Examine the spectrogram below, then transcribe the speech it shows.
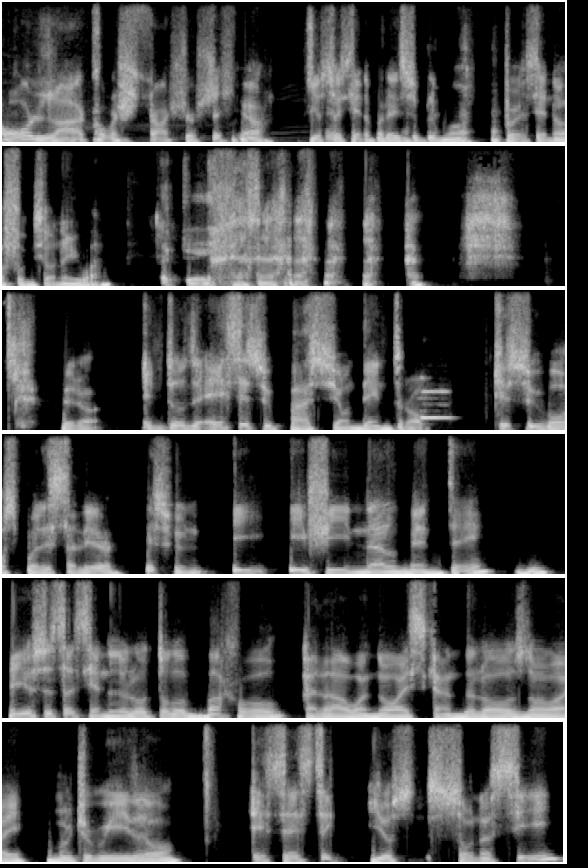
Hola, ¿cómo estás? Yo Yo estoy siendo para el supremo, por eso no funciona igual. Ok. Pero entonces esa es su pasión dentro, que su voz puede salir. Es un, y, y finalmente, ellos están haciéndolo todo bajo el agua, no hay escándalos, no hay mucho ruido. Es este, ellos son así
